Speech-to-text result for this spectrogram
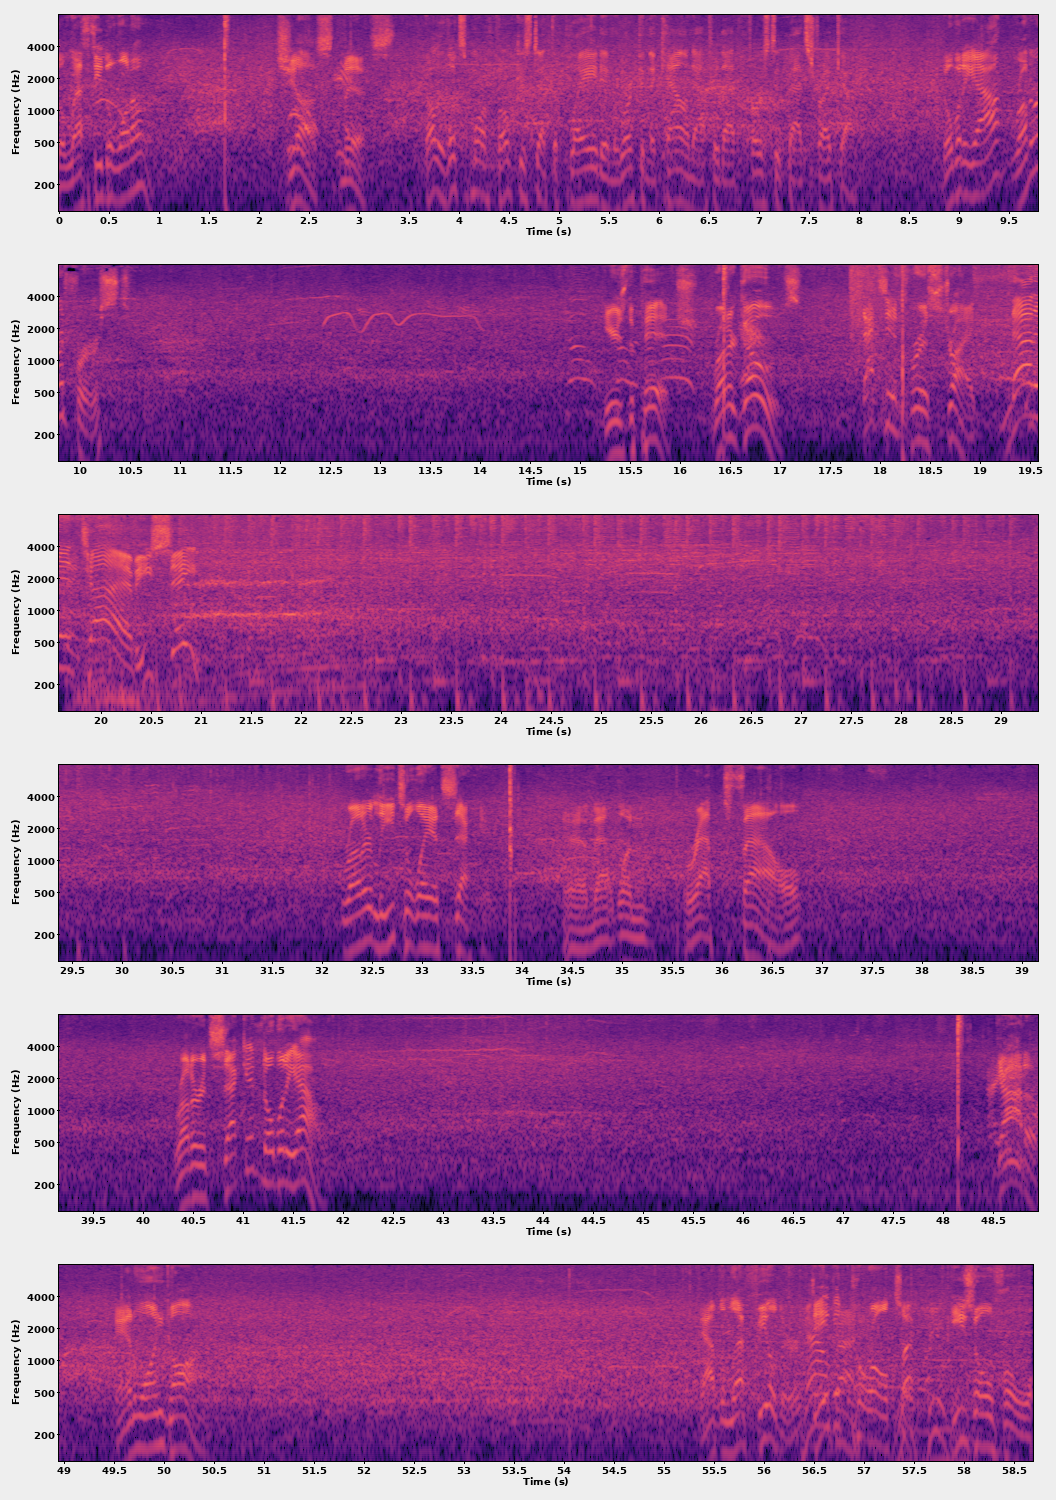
The lefty to 1 0. just missed. Well, he looks more focused at the plate and working the count after that first at bat strikeout. Nobody out. Runner at first. Here's the pitch. Runner goes. That's in for a strike. Not in time. He's safe. Runner leads away at second. And that one wrapped foul. Runner at second, nobody out. Got him. And one gone. Now the left fielder, Now David Peralta. He's 0 for 1.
